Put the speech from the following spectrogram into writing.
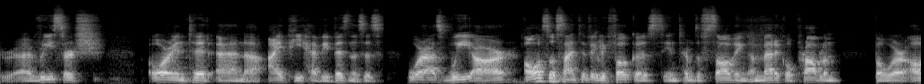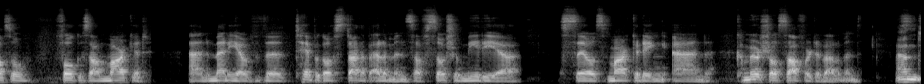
uh, research oriented and uh, IP heavy businesses, whereas we are also scientifically focused in terms of solving a medical problem, but we're also focused on market and many of the typical startup elements of social media, sales, marketing, and commercial software development. And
